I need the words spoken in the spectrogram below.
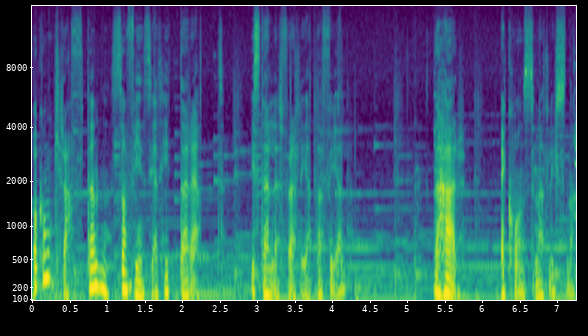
och om kraften som finns i att hitta rätt istället för att leta fel. Det här är konsten att lyssna.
